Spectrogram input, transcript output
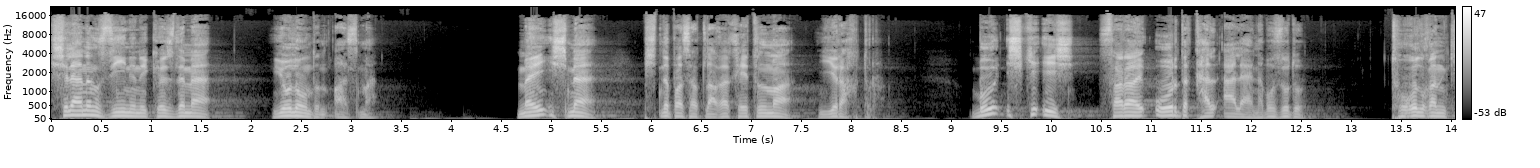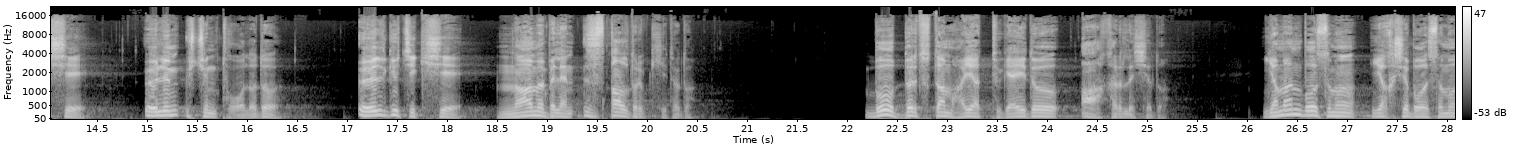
Kishilarning zinini ko'zlama yo'lingdan ozma. May ishma fitna fasodlarga qaytilma yiroqdir bu ishki ish saroy o'rda qal'alarni buzudi tug'ilgan kishi o'lim uchun tug'iladi. O'lguchi kishi nomi bilan iz qoldirib ketadi. Bu bir tutam hayot tugaydi oxirlashidi yomon bo'lsimi yaxshi bo'lsimi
